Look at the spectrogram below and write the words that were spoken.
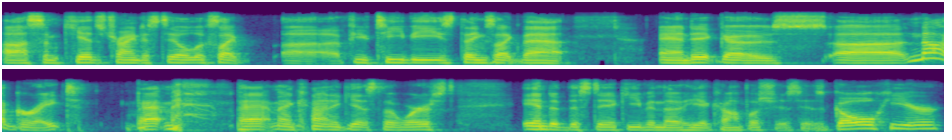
uh, some kids trying to steal. Looks like uh, a few TVs, things like that, and it goes uh, not great. Batman Batman kind of gets the worst end of the stick, even though he accomplishes his goal here.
